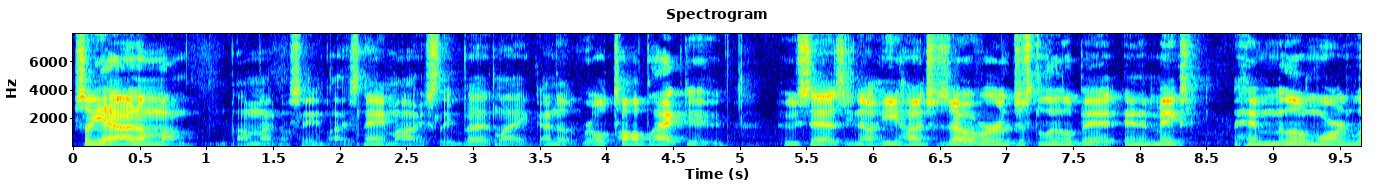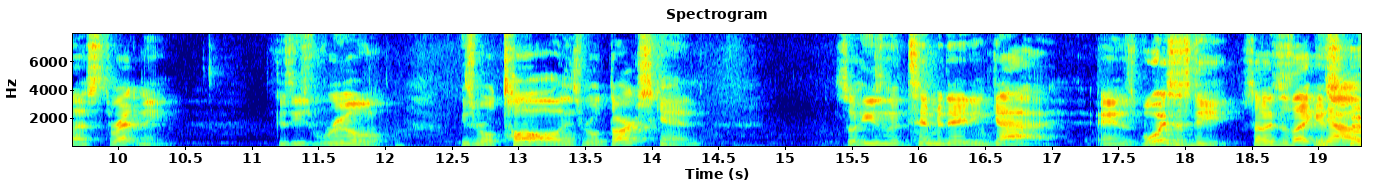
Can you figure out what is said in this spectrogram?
so yeah, I don't, I'm not, I'm not gonna say anybody's name obviously, but like I know a real tall black dude who says you know he hunches over just a little bit and it makes him a little more less threatening because he's real he's real tall, he's real dark skinned. So he's an intimidating guy. And his voice is deep. So it's just like it's No,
